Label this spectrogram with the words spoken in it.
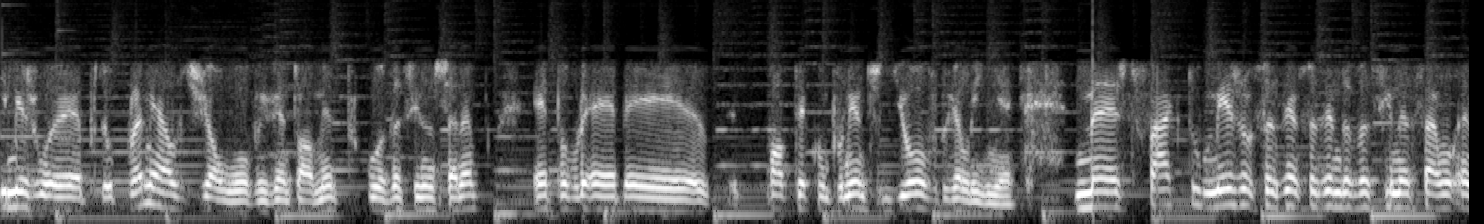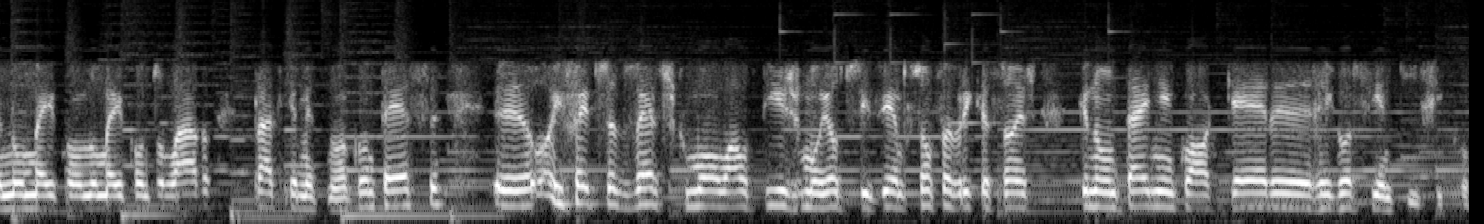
e mesmo o problema é a alergia ao ovo, eventualmente, porque a vacina do sarampo é, é, é, pode ter componentes de ovo de galinha. Mas, de facto, mesmo fazendo, fazendo a vacinação no meio, no meio controlado, praticamente não acontece. Uh, efeitos adversos como o autismo e outros exemplos são fabricações que não têm qualquer uh, rigor científico.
